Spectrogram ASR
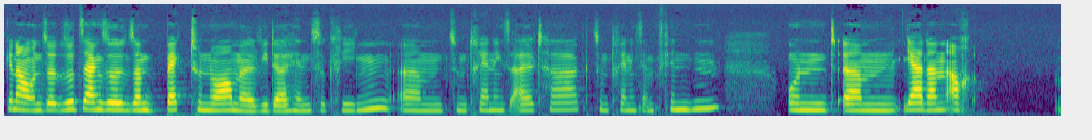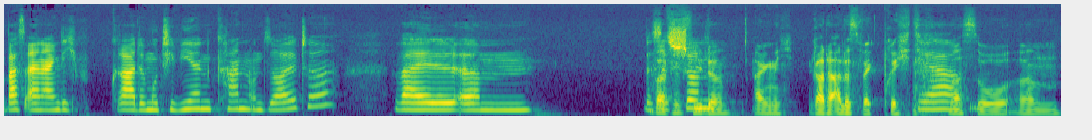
Genau, und so, sozusagen so, so ein Back to Normal wieder hinzukriegen, ähm, zum Trainingsalltag, zum Trainingsempfinden. Und ähm, ja, dann auch, was einen eigentlich gerade motivieren kann und sollte, weil ähm, das weil ist für schon, viele eigentlich gerade alles wegbricht, ja. was so ähm,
